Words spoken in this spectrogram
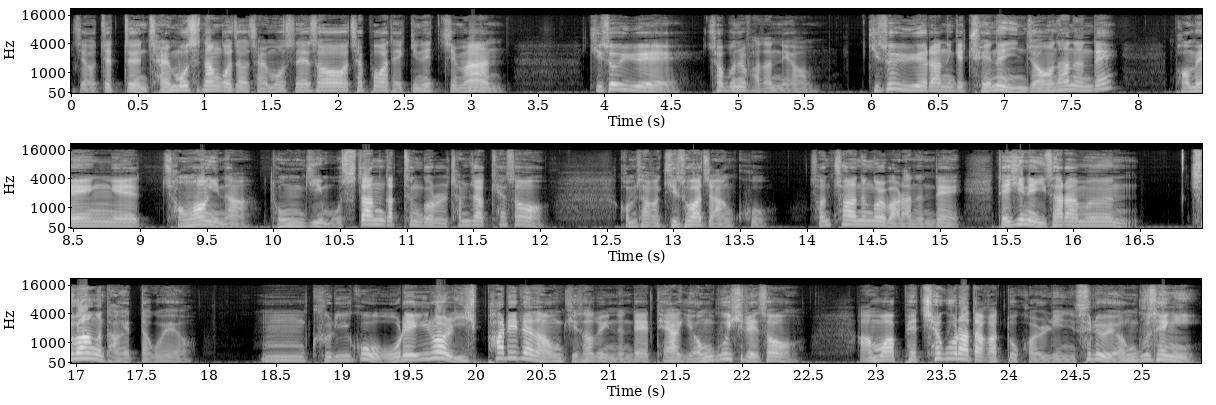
이제 어쨌든 잘못은 한 거죠. 잘못은 해서 체포가 됐긴 했지만 기소유예 처분을 받았네요. 기소유예라는 게 죄는 인정은 하는데 범행의 정황이나 동기, 뭐 수단 같은 거를 참작해서 검사가 기소하지 않고 선처하는 걸 말하는데 대신에 이 사람은 추방은 당했다고 해요. 음, 그리고 올해 1월 28일에 나온 기사도 있는데 대학 연구실에서 암호화폐 채굴하다가 또 걸린 수료 연구생이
